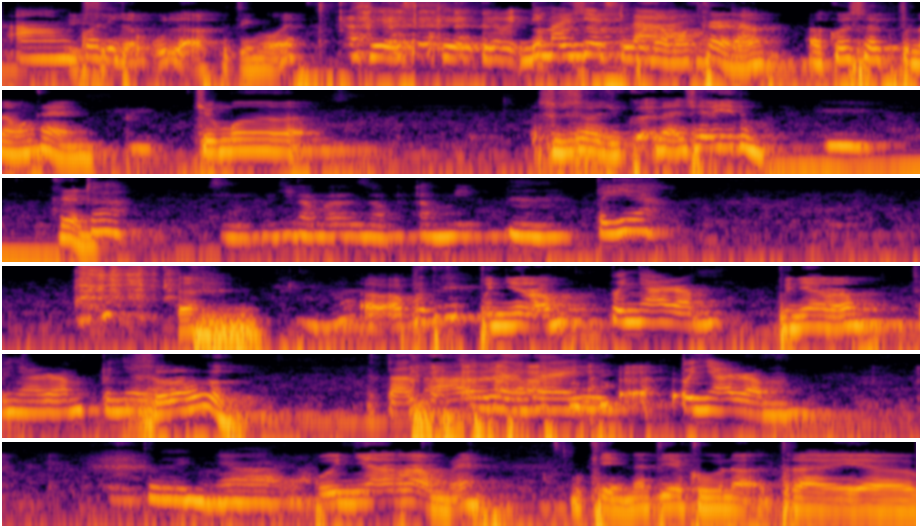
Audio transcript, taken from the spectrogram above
Ah, Eh, goreng. sedap pula aku tengok eh. Dia suka Dia Aku rasa manis aku lah. Pernah makan lah. Aku rasa aku pernah makan. Cuma susah juga nak cari tu. Hmm. Kan? Dah. Pergi nak bazar petang ni. Hmm. Pergi lah. Eh, apa tadi penyeram? Penyaram. Penyaram? Penyaram. Penyaram. Seram ke? Tak tahu lah saya. Penyaram. Penyaram eh. Okey, nanti aku nak try uh,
